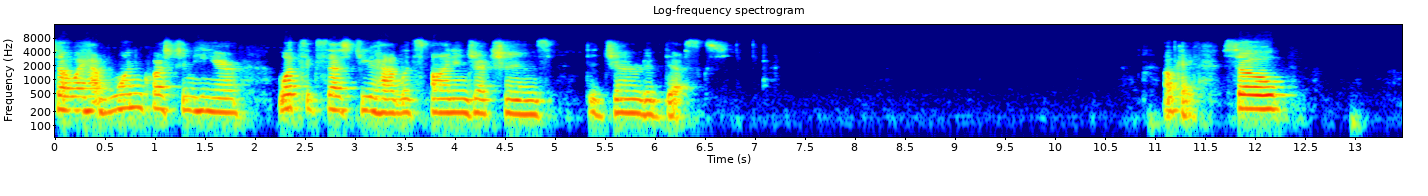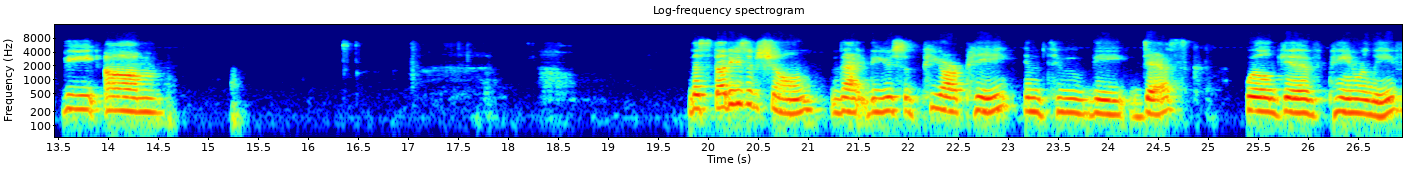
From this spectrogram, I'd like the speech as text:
So I have one question here. What success do you have with spine injections, degenerative discs? Okay, so the um, the studies have shown that the use of PRP into the disc will give pain relief,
